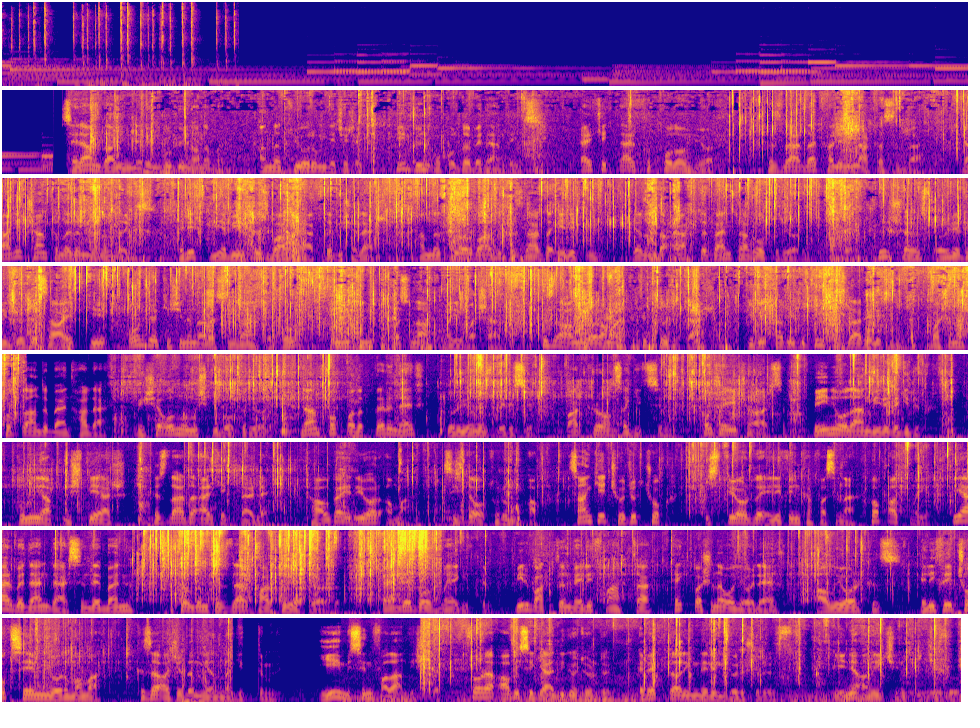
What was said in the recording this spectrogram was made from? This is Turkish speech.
Selam dalimlerim bugün anımı. Anlatıyorum geçecek. Bir gün okulda bedendeyiz. Erkekler futbol oynuyor. Kızlar da kalenin arkasında. Yani çantaların yanındayız. Elif diye bir kız var ayakta bir şeyler. Anlatıyor bazı kızlar da Elif'in. Yanında ayakta ben tabi oturuyorum. Bir şahıs öyle bir göze sahip ki onca kişinin arasından kopup Elif'in kafasına atmayı başardı. Kız ağlıyor ama küçük çocuklar gibi tabi bütün kızlar Elif'in. Başına toplandı ben hala. Bir şey olmamış gibi oturuyorum. Lan fok balıkları ne? Duruyorsunuz birisi. Patronsa gitsin. Hocayı çağırsın. Beyni olan biri de gidip. Bunu yapmış diğer. Kızlar da erkeklerle. Kavga ediyor ama. Siz de oturun ap. Sanki çocuk çok istiyordu Elif'in kafasına. Top atmayı. Diğer beden dersinde ben sıkıldım kızlar parkur yapıyordu. Ben de bozmaya gittim. Bir baktım Elif bantta tek başına ole ole ağlıyor kız. Elif'i çok sevmiyorum ama kıza acıdım yanına gittim. İyi misin falan işte. Sonra abisi geldi götürdü. Evet dalimlerim görüşürüz. Yeni anı için iki.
